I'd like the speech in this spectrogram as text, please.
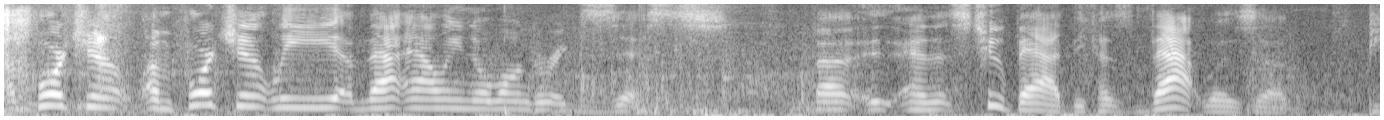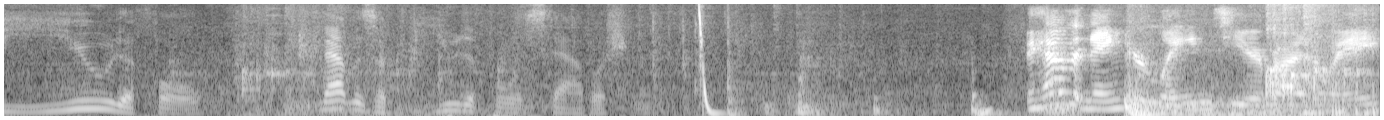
Unfortunately, unfortunately, that alley no longer exists, uh, and it's too bad because that was a beautiful, that was a beautiful establishment. we have an anchor lanes here, by the way,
